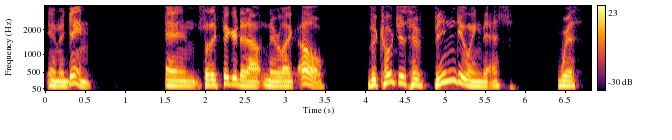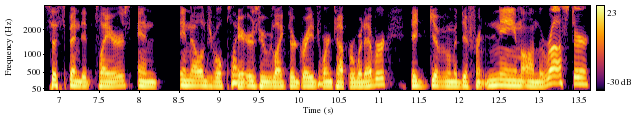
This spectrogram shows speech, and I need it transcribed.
in a game. And so they figured it out, and they were like, "Oh, the coaches have been doing this with suspended players and ineligible players who like their grades weren't up or whatever. They'd give them a different name on the roster.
